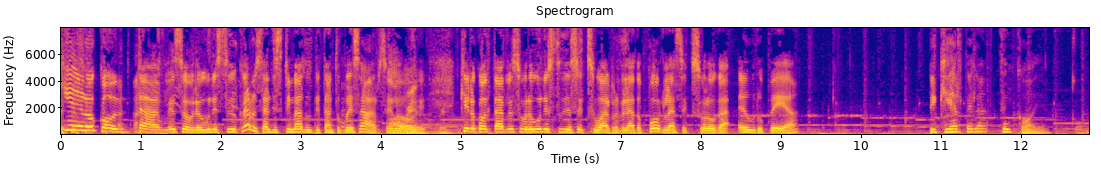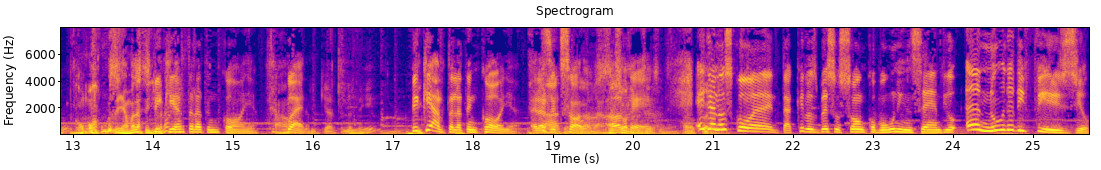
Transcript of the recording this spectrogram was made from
Quiero contarles sobre un estudio. Claro, están descremados de tanto besarse, ¿no? Ah, bueno, bueno. Quiero contarles sobre un estudio sexual revelado por la sexóloga europea. Piquiártela Tencoya. ¿Cómo, ¿Cómo se llama la señora? Piquiártela Tencoya. Ah, bueno, Piquiártela Tencoya, era Ah, sexóloga. sexóloga, ok. sí, sí. Ah, Ella nos cuenta que los besos son como un incendio en un edificio.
